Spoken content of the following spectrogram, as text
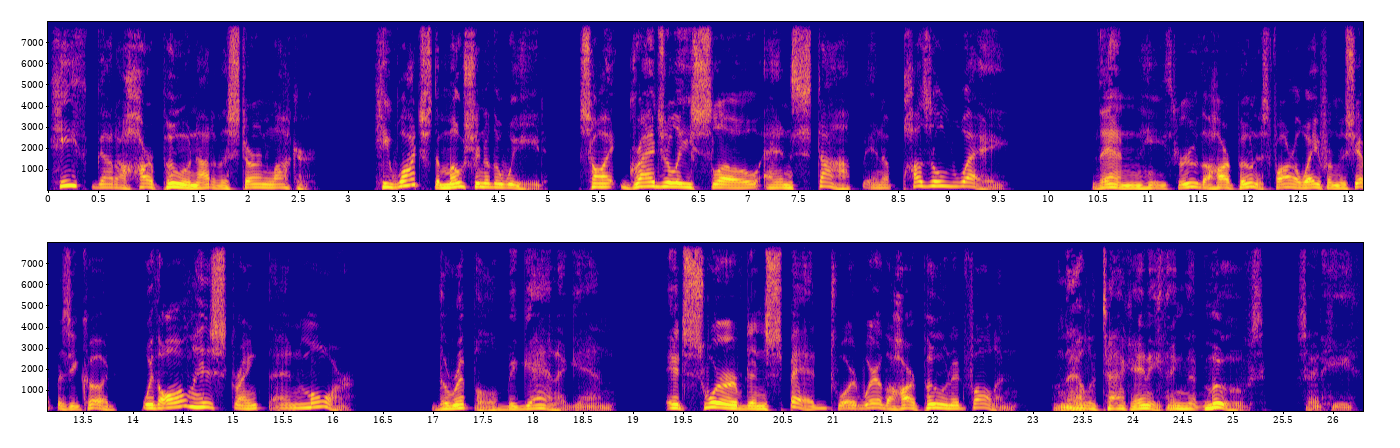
Heath got a harpoon out of the stern locker. He watched the motion of the weed, saw it gradually slow and stop in a puzzled way. Then he threw the harpoon as far away from the ship as he could, with all his strength and more. The ripple began again. It swerved and sped toward where the harpoon had fallen. They'll attack anything that moves, said Heath.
